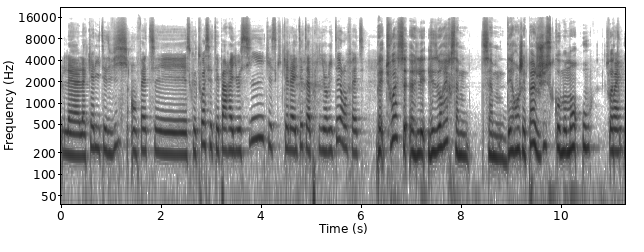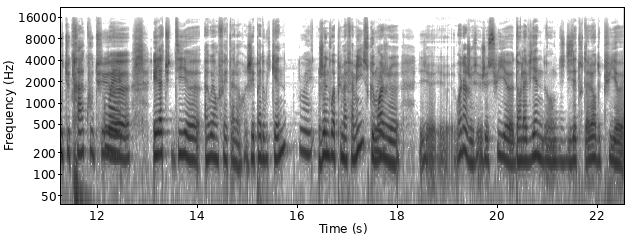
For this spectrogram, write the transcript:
la, la qualité de vie, en fait. Est-ce que toi, c'était pareil aussi? Qu'est-ce Quelle a été ta priorité, en fait? Ben, tu vois, euh, les, les horaires, ça me, ça me dérangeait pas jusqu'au moment où, Ouais. où tu craques, où tu. Ouais. euh, et là, tu te dis, euh, ah ouais, en fait, alors, j'ai pas de week-end, Je ne vois plus ma famille, parce que moi, je, je- voilà, je, je suis euh, dans la Vienne, donc je disais tout à l'heure, depuis euh,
